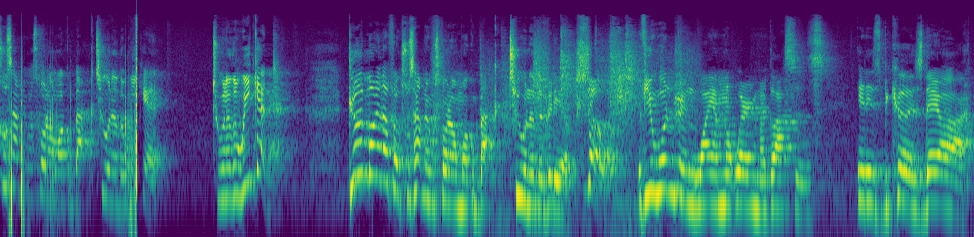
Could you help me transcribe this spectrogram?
folks, what's happening? What's going on? Welcome back to another weekend. To another weekend. Good morning though folks, what's happening? What's going on? Welcome back to another video. So, if you're wondering why I'm not wearing my glasses, it is because they are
